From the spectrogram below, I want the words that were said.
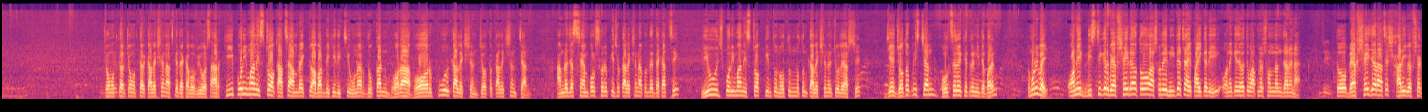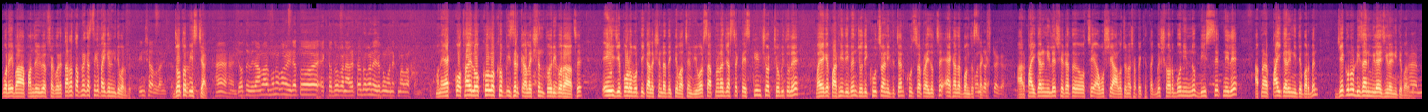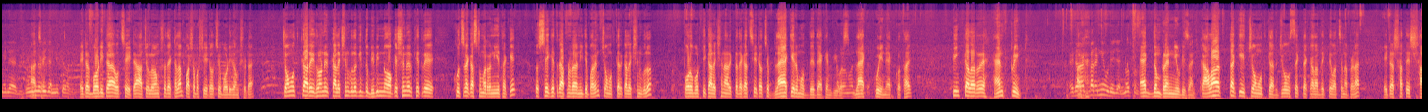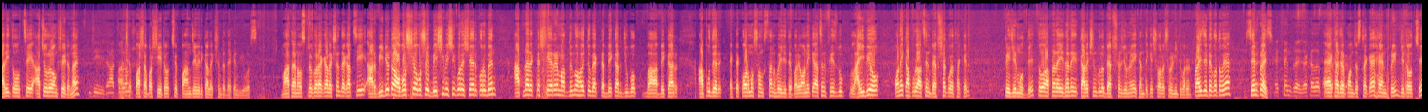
চমৎকার চমৎকার কালেকশন আজকে দেখাবো ভিউয়ার্স আর কি পরিমাণ স্টক আছে, আমরা একটু আবার দেখিয়ে দিচ্ছি। ওনার দোকান ভরা, ভরপুর কালেকশন যত কালেকশন চান। আমরা যা স্যাম্পল স্বরূপ কিছু কালেকশন আপনাদের দেখাচ্ছি। হিউজ পরিমাণ স্টক কিন্তু নতুন নতুন কালেকশনে চলে আসছে। যে যত পিস চান হোলসেলের ক্ষেত্রে নিতে পারেন। তো মনি ভাই, অনেক ডিস্ট্রিক্টের ব্যবসায়ীরাও তো আসলে নিতে চায় পাইকারি। অনেকে হয়তো আপনার সন্ধান জানে না। তো ব্যবসায়ী যারা আছে শাড়ি ব্যবসা করে বা পাঞ্জাবি ব্যবসা করে তারা তো আপনার কাছ থেকে পাইকারি নিতে পারবে? ইনশাল্লাহ। যত পিস চাক। হ্যাঁ হ্যাঁ যত বিধ আমার মনে করেন এটা তো একটা দোকান আরেকটা দোকানে এরকম অনেক মাল আছে। মানে এক কথায় লক্ষ লক্ষ পিসের কালেকশন তৈরি করা আছে। এই যে পরবর্তী কালেকশনটা দেখতে পাচ্ছেন ভিউয়ার্স আপনারা জাস্ট একটা স্ক্রিনশট ছবি তুলে ভাইয়াকে পাঠিয়ে দিবেন। যদি খুচরা নিতে চান খুচরা প্রাইস হচ্ছে এক হাজার পঞ্চাশ টাকা। আর পাইকারি নিলে সেটা তো হচ্ছে অবশ্যই আলোচনা সাপেক্ষে থাকবে। সর্বনিম্ন বিশ সেট নিলে আপনারা পাইকারি নিতে পারবেন। যে কোনো ডিজাইন মিলাই ঝিলাই নিতে পারবেন হ্যাঁ আচ্ছা। ডিজাইন নিতে হবে। এটার বডিটা হচ্ছে এটা আঁচলের অংশ দেখালাম পাশাপাশি এটা হচ্ছে বডির অংশটা। চমৎকার এই ধরনের কালেকশনগুলো কিন্তু বিভিন্ন অকেশনের ক্ষেত্রে খুচরা কাস্টমাররা নিয়ে থাকে। তো সেই ক্ষেত্রে আপনারা নিতে পারেন চমৎকার কালেকশনগুলো পরবর্তী কালেকশন আরেকটা দেখাচ্ছি এটা হচ্ছে ব্ল্যাকের মধ্যে দেখেন ভিউয়ার্স ব্ল্যাক কুইন এক কথায়। পিঙ্ক কালারের হ্যান্ড প্রিন্ট নিউ ডিজাইন একদম ব্র্যান্ড নিউ ডিজাইন কালারটা কি চমৎকার জোস একটা কালার দেখতে পাচ্ছেন আপনারা। এটার সাথে শাড়ি তো হচ্ছে আঁচলের অংশ এটা আচল আচ্ছা পাশাপাশি এটা হচ্ছে পাঞ্জাবির কালেকশনটা দেখেন ভিউয়ার্স মাথা নষ্ট করা কালেকশন দেখাচ্ছি। আর ভিডিওটা অবশ্যই অবশ্যই বেশি বেশি করে শেয়ার করবেন। আপনার একটা শেয়ারের মাধ্যমে হয়তো একটা বেকার যুবক বা বেকার আপুদের একটা কর্মসংস্থান হয়ে যেতে পারে। অনেকে আছেন ফেসবুক লাইভেও অনেক আপুরা আছেন ব্যবসা করে থাকেন পেজের মধ্যে। তো আপনারা এই ধরনের কালেকশনগুলো ব্যবসার জন্য এখান থেকে সরাসরি নিতে পারবেন। প্রাইস এটা কত ভাইয়া? সেম প্রাইস সেম প্রাইস এক হাজার পঞ্চাশ টাকা হ্যান্ড প্রিন্ট যেটা হচ্ছে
